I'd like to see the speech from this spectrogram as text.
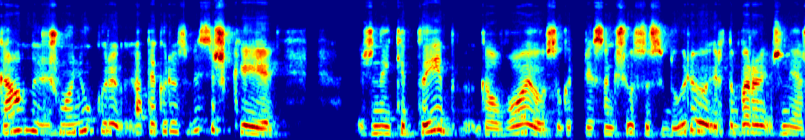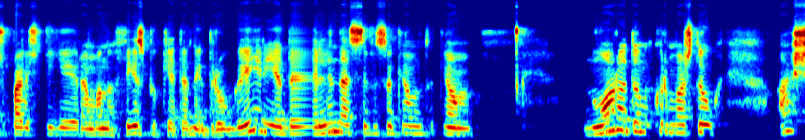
gaunu iš žmonių, kuri, apie kuriuos visiškai, žinai, kitaip galvojau, su kuriais anksčiau susidūriau. Ir dabar, žinai, aš, pavyzdžiui, jie yra mano Facebook'e tenai draugai ir jie dalinasi visokiom tokiom nuorodom, kur maždaug aš,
